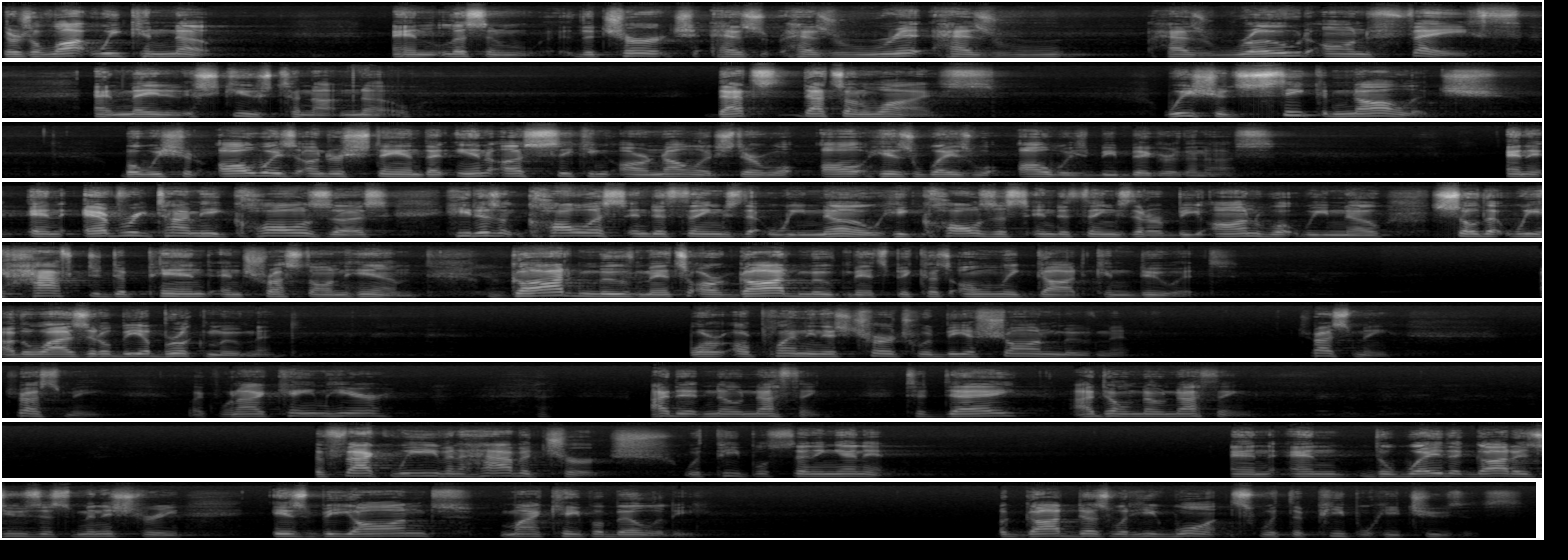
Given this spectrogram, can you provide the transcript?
There's a lot we can know. And listen, the church has, has, has, has rode on faith and made an excuse to not know. That's, that's unwise. We should seek knowledge, But we should always understand that in us seeking our knowledge, there will all, his ways will always be bigger than us. And, and every time he calls us, he doesn't call us into things that we know. He calls us into things that are beyond what we know so that we have to depend and trust on him. God movements are God movements because only God can do it. Otherwise, it'll be a Brooke movement. Or, or planning this church would be a Sean movement. Trust me. Trust me. Like when I came here, I didn't know nothing. Today, I don't know nothing. The fact we even have a church with people sitting in it and, and the way that God has used this ministry is beyond my capability. But God does what He wants with the people He chooses.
